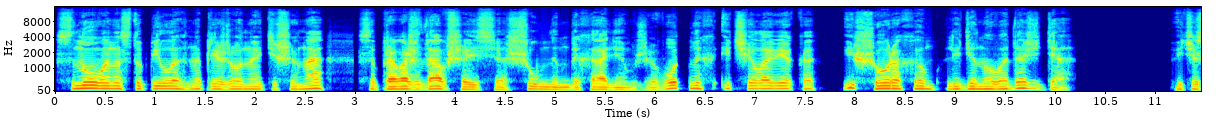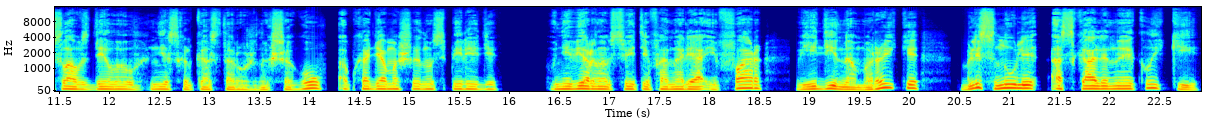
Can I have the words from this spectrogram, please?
Снова наступила напряженная тишина, сопровождавшаяся шумным дыханием животных и человека и шорохом ледяного дождя. Вячеслав сделал несколько осторожных шагов, обходя машину спереди. В неверном свете фонаря и фар в едином рыке блеснули оскаленные клыки,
